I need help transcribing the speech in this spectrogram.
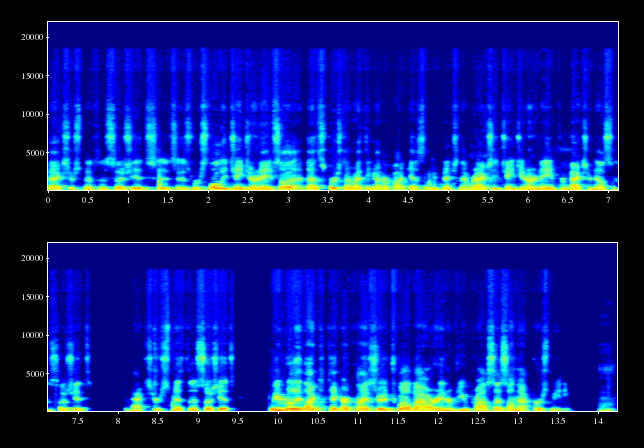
Baxter Smith and Associates is, is we're slowly changing our name. So that's the first time I think on our podcast that we've mentioned that we're actually changing our name from Baxter Nelsen Associates to Baxter Smith and Associates. We really like to take our clients through a 12 hour interview process on that first meeting. Mm.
